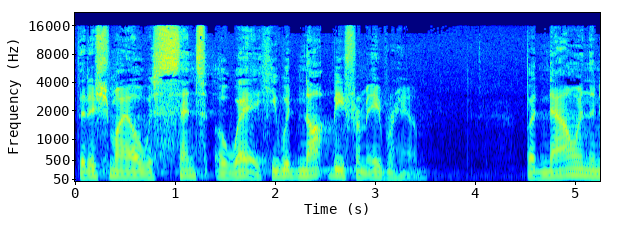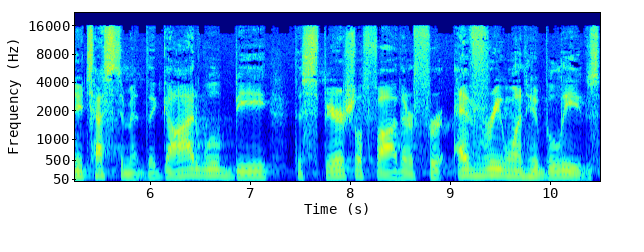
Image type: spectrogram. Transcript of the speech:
that Ishmael was sent away. He would not be from Abraham. But now in the New Testament, that God will be the spiritual father for everyone who believes.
